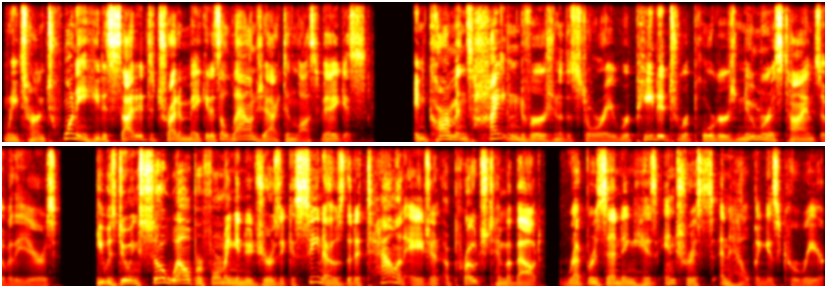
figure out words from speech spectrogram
When he turned 20, he decided to try to make it as a lounge act in Las Vegas. In Carmen's heightened version of the story, repeated to reporters numerous times over the years, he was doing so well performing in New Jersey casinos that a talent agent approached him about representing his interests and helping his career.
